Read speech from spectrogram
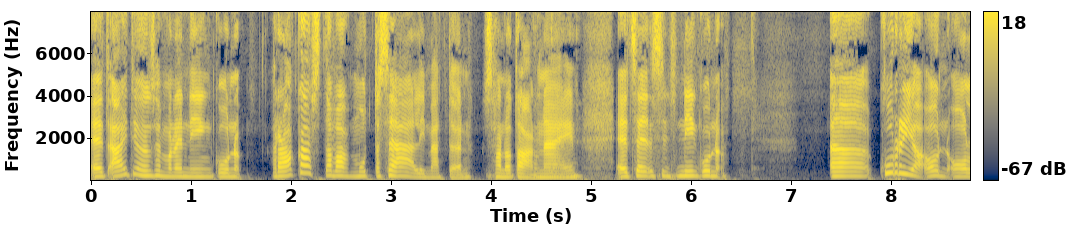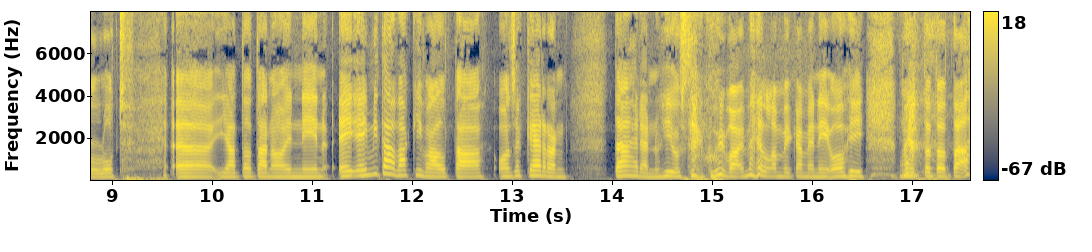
Että äiti on semmoinen niin kuin rakastava, mutta säälimätön, sanotaan okay. näin. Että se siis niin kuin, Ö, kuria on ollut ö, ja tota noin, niin ei, ei mitään väkivaltaa. On se kerran tähdännyt hiusten kuivaimella, mikä meni ohi, mutta tota,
